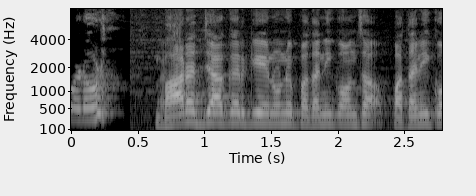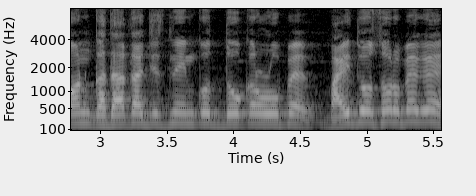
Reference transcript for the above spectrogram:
करोड़। भारत जाकर के इन्होंने पता नहीं कौन सा पता नहीं कौन गधा था जिसने इनको दो करोड़ रुपए भाई दो सौ रुपए के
